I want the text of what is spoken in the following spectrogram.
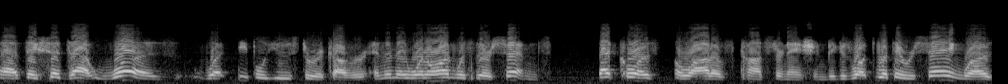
Uh, they said that was what people used to recover, and then they went on with their sentence. That caused a lot of consternation because what what they were saying was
